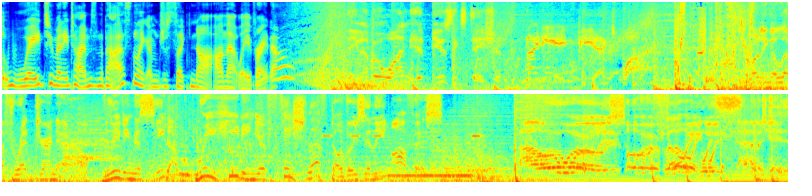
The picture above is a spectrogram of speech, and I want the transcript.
way too many times in the past and like I'm just like not on that wave right now. The number one hit music station, 98 PXY. Running a left red turn arrow, leaving the seat up, reheating your fish leftovers in the office. Our world is overflowing with savages.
